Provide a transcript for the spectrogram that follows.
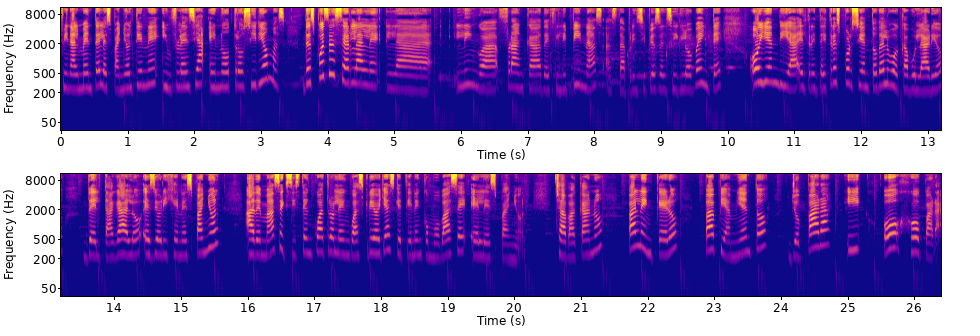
Finalmente, el español tiene influencia en otros idiomas. Después de ser la, la lengua franca de Filipinas hasta principios del siglo XX, hoy en día el 33% del vocabulario del tagalo es de origen español. Además, existen cuatro lenguas criollas que tienen como base el español. Chabacano, palenquero, papiamiento, yopara y ojopara.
